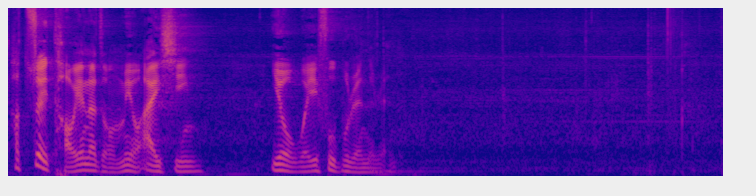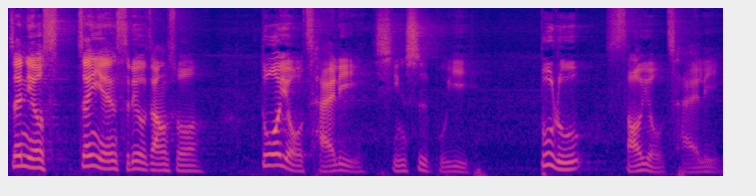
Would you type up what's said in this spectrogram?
他最讨厌那种没有爱心又为富不仁的人。真牛真言十六章说：“多有财力行事不义，不如少有财力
